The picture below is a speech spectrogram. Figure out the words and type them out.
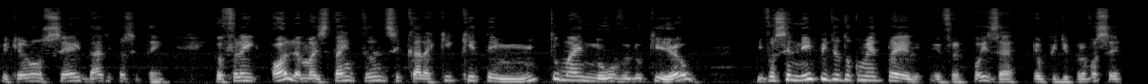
porque eu não sei a idade que você tem. Eu falei: olha, mas está entrando esse cara aqui que tem muito mais novo do que eu, e você nem pediu documento para ele. Eu falei: pois é, eu pedi para você,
